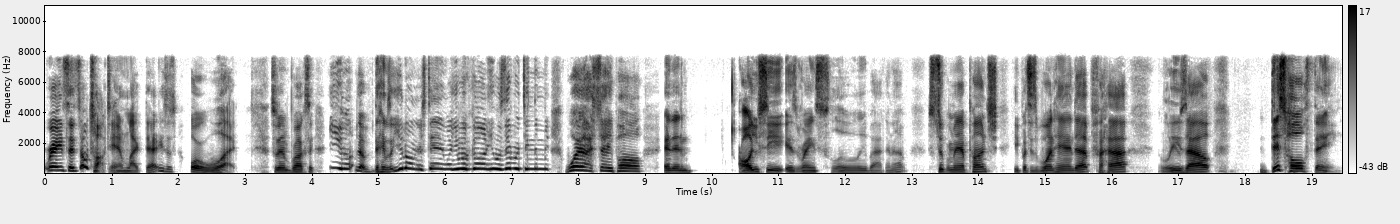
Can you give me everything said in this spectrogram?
Reigns says, Don't talk to him like that. He says, Or what? So then Brock said, "You don't." No, he was like, "You don't understand. While you were gone, he was everything to me." What did I say, Paul? And then all you see is Reigns slowly backing up. Superman punch. He puts his one hand up, leaves out. This whole thing,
